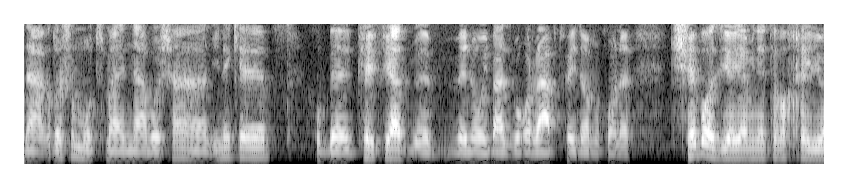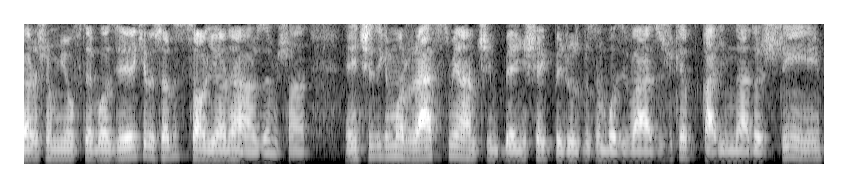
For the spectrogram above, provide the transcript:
نقداشون مطمئن نباشن اینه که خب به کیفیت به نوعی بعضی موقع ربط پیدا می‌کنه. چه بازیایی هم این اتفاق خیلی براشون میفته بازیایی که به صورت سالیانه عرضه میشن. این چیزی که ما رسمی همچین به این شکل به جز مثلا بازی ورزشی که قدیم نداشتیم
